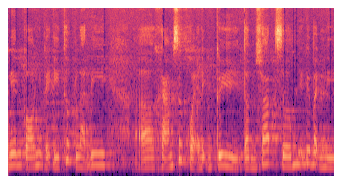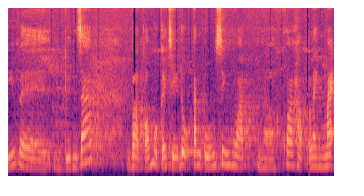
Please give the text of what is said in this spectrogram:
nên có những cái ý thức là đi ờ, khám sức khỏe định kỳ, tầm soát sớm những cái bệnh lý về tuyến giáp và có một cái chế độ ăn uống sinh hoạt à, khoa học lành mạnh,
